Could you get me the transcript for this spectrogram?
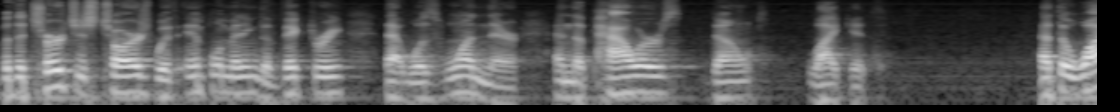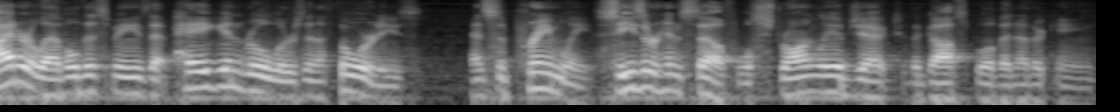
But the church is charged with implementing the victory that was won there, and the powers don't like it. At the wider level, this means that pagan rulers and authorities, and supremely, Caesar himself, will strongly object to the gospel of another king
